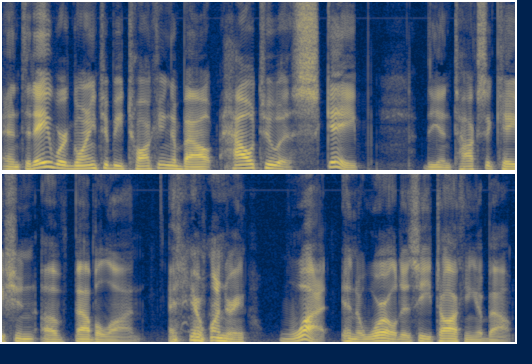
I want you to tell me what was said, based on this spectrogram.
And today we're going to be talking about how to escape the intoxication of Babylon. And you're wondering, what in the world is he talking about?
